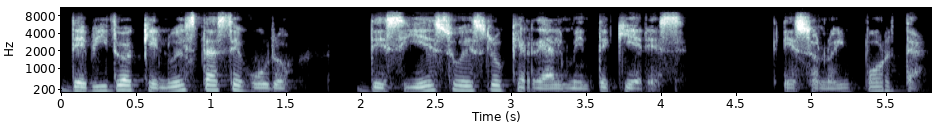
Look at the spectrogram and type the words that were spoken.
debido a que no estás seguro de si eso es lo que realmente quieres. Eso no importa.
